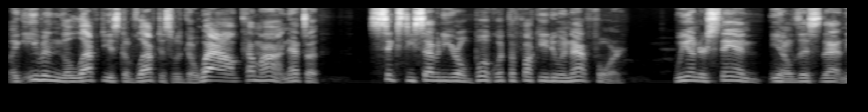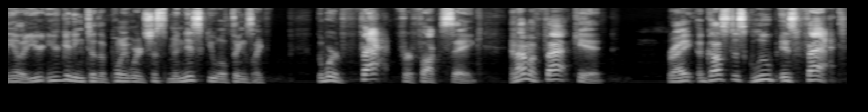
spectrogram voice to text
Like even the leftiest of leftists would go, "Wow, come on, that's a 60, 70 year old book. What the fuck are you doing that for?" we understand, you know, this, that, and the other. You're, you're getting to the point where it's just minuscule things like the word fat, for fuck's sake. And I'm a fat kid, right? Augustus Gloop is fat.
